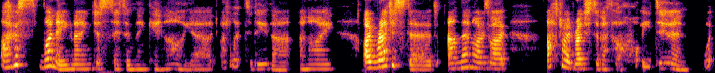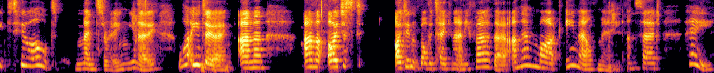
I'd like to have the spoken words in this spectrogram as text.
I was one evening just sitting thinking, oh yeah, I'd like to do that, and I, I registered, and then I was like, after I'd registered, I thought, oh, what are you doing? What are you too old mentoring? You know, what are you doing? And then, and I just I didn't bother taking it any further. And then Mark emailed me and said, Hey,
